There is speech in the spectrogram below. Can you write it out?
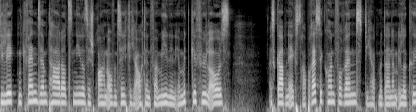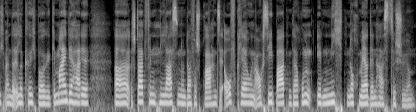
die legten Grenze im Tatort nieder. Sie sprachen offensichtlich auch den Familien ihr Mitgefühl aus. Es gab eine extra Pressekonferenz, die hat mit dann am Illerkirch, an der Illerkirchburger Gemeindehalle äh, stattfinden lassen und da versprachen sie Aufklärung und auch sie baten darum, eben nicht noch mehr den Hass zu schüren.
